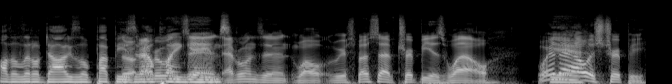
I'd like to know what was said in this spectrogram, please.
all the little dogs, little puppies, So they're out playing everyone's games. everyone's in well, we were supposed to have Trippy as well. Where the hell is Trippy?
